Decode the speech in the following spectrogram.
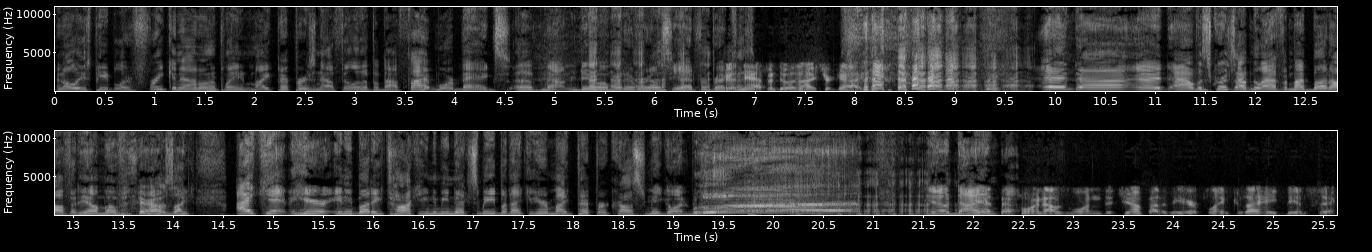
And all these people are freaking out on the plane. Mike Pepper is now filling up about five more bags of Mountain Dew and whatever else he had for breakfast. Couldn't happen to a nicer guy. and uh, and I was, of course, I'm laughing my butt off at him over there. I was like, I can't hear anybody talking to me next to me, but I can hear Mike Pepper across from me going, you know, yeah, at that point, I was wanting to jump out of the airplane because I hate being sick.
